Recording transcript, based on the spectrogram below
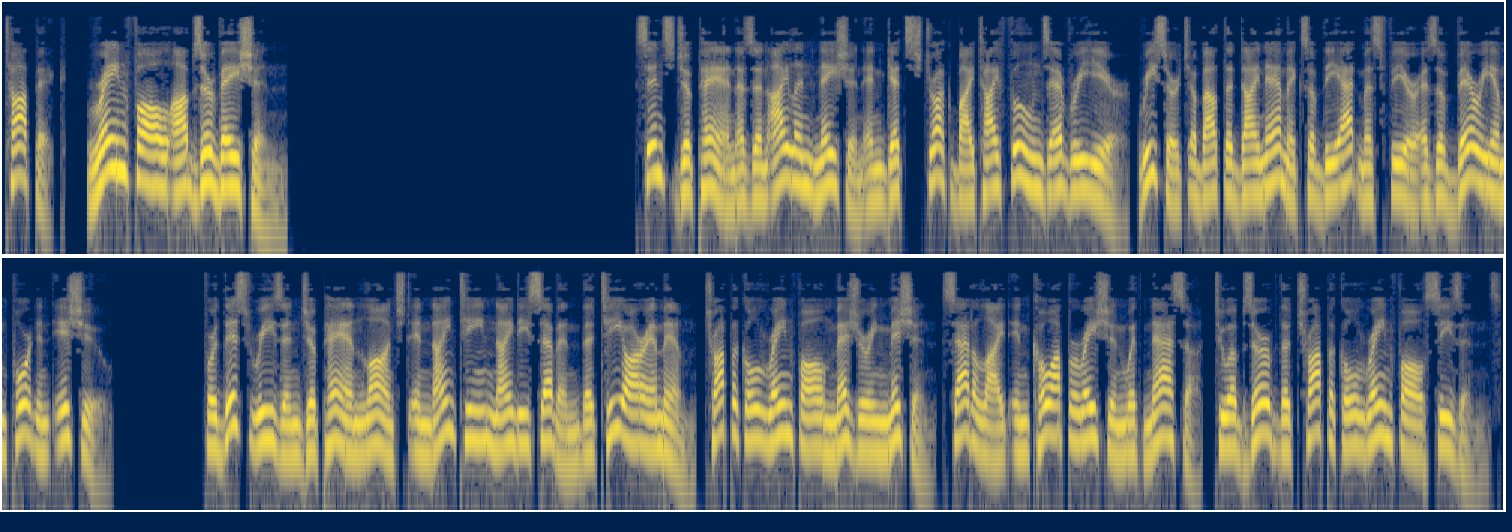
Topic: Rainfall observation. Since Japan is an island nation and gets struck by typhoons every year, research about the dynamics of the atmosphere is a very important issue. For this reason Japan launched in 1997 the TRMM Tropical Rainfall Measuring Mission satellite in cooperation with NASA, to observe the tropical rainfall seasons.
